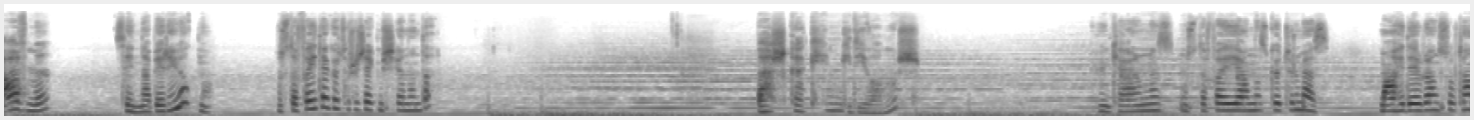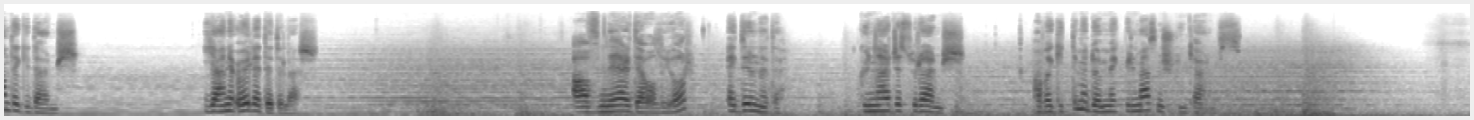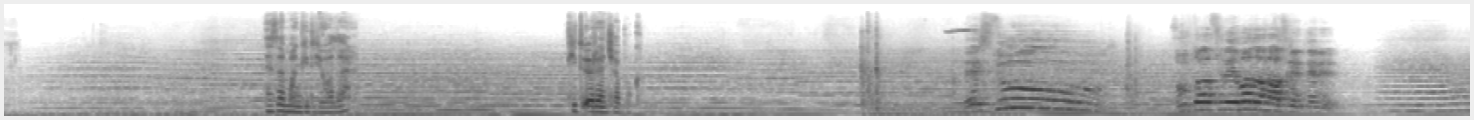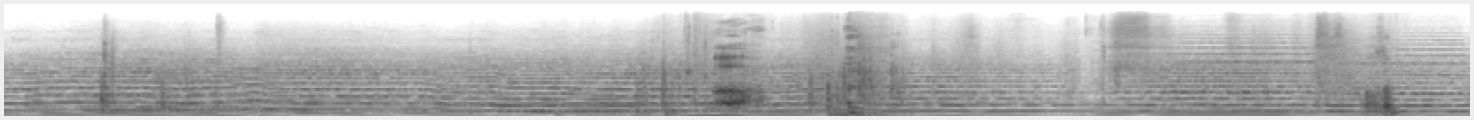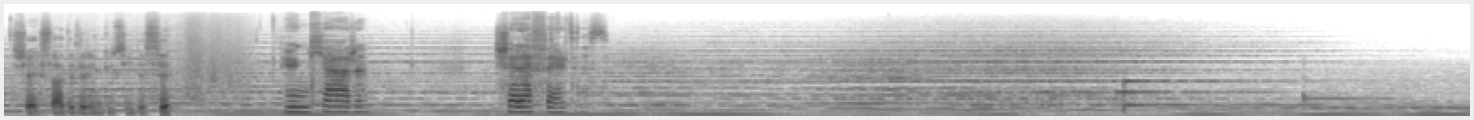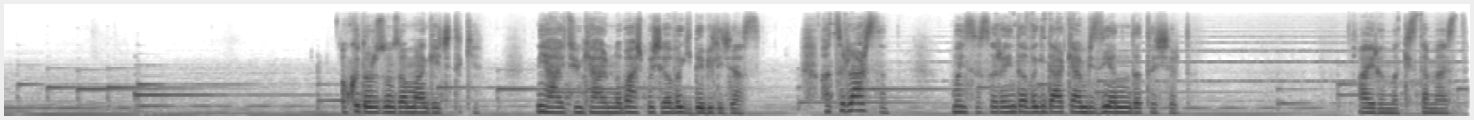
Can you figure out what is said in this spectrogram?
Av mı? Senin haberin yok mu? Mustafa'yı da götürecekmiş yanında. Başka kim gidiyormuş? Hünkârımız Mustafa'yı yalnız götürmez. Mahidevran Sultan da gidermiş. Yani öyle dediler. Av nerede oluyor? Edirne'de. Günlerce sürermiş. Ava gitti mi dönmek bilmezmiş hünkârımız. Ne zaman gidiyorlar? Git öğren çabuk. Destur! Sultan Süleyman Han Hazretleri. Oğlum, şehzadelerin güzidesi. Hünkârım. Şeref verdiniz. Kadar uzun zaman geçti ki. Nihayet hünkârımla baş başa hava gidebileceğiz. Hatırlarsın. Manisa Sarayı'nda hava giderken bizi yanında taşırdı. Ayrılmak istemezdi.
